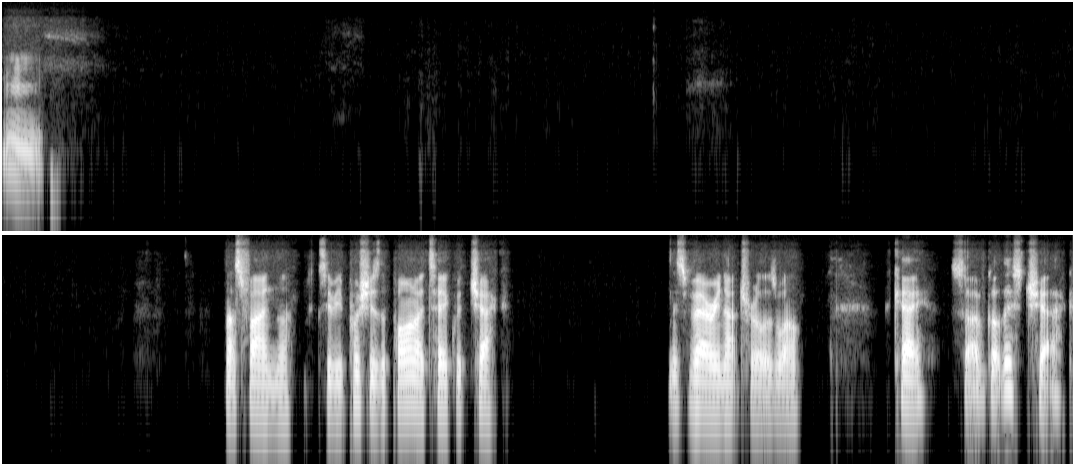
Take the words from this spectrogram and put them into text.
Hmm. That's fine though, because if he pushes the pawn, I take with check. It's very natural as well. Okay, so I've got this check.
